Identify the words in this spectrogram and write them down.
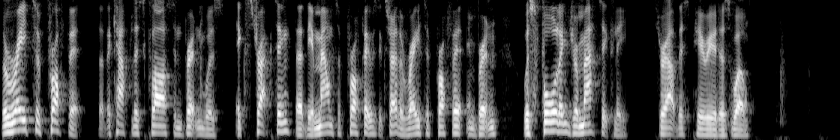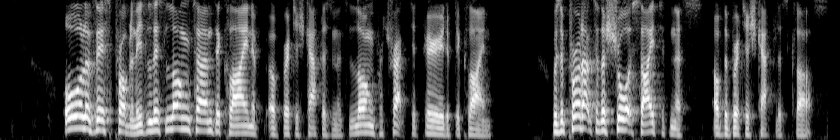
The rate of profit that the capitalist class in Britain was extracting, that the amount of profit was extracted, the rate of profit in Britain was falling dramatically throughout this period as well all of this problem, this, this long term decline of, of British capitalism, this long protracted period of decline, was a product of the short sightedness of the British capitalist class.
